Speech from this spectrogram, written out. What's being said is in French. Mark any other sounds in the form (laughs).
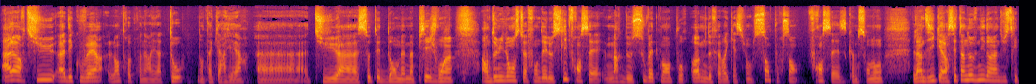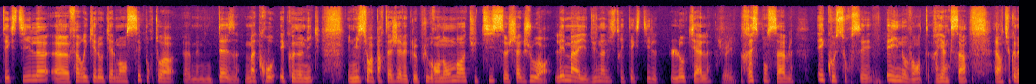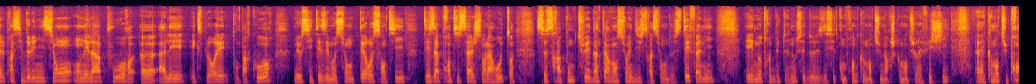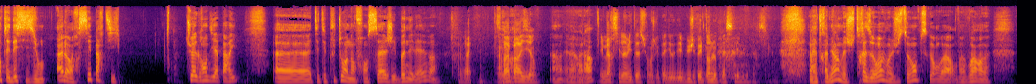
Alors, tu as découvert l'entrepreneuriat tôt dans ta carrière. Euh, tu as sauté dedans même à pieds joints. En 2011, tu as fondé le Slip Français, marque de sous-vêtements pour hommes de fabrication 100% française, comme son nom l'indique. Alors, c'est un ovni dans l'industrie textile. Euh, fabriqué localement, c'est pour toi euh, même une thèse macroéconomique, une mission à partager avec le plus grand nombre. Tu tisses chaque jour les mailles d'une industrie textile locale, Joli. responsable, éco-sourcée et innovante. Rien que ça. Alors, tu connais le principe de l'émission. On est là pour euh, aller explorer ton parcours, mais aussi tes émotions, tes ressentis, tes apprentissages sur la route. Ce sera ponctué d'interventions et d'illustrations de Stéphanie. Et notre but à nous, c'est de- d'essayer de comprendre comment tu marches, comment tu réfléchis, euh, comment tu prends tes décisions. Alors, c'est parti. Tu as grandi à Paris. Euh, tu étais plutôt un enfant sage et bon élève. Très vrai. C'est Un vrai vrai. parisien. Hein, eh ben voilà. Et merci de l'invitation. Je l'ai pas dit au début, j'ai pas eu le temps de le placer, mais merci. Bah, très bien, bah, je suis très heureux, moi, justement, parce qu'on va, on va voir euh,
